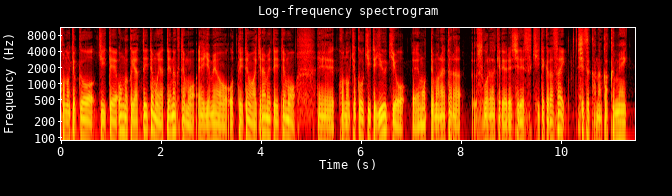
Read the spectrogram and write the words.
この曲を聴いて音楽やっていてもやっていなくても、えー夢を追っていても諦めていても、えーこの曲を聴いて勇気を、えー持ってもらえたらそれだけで嬉しいです。聴いてください。静かな革命。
